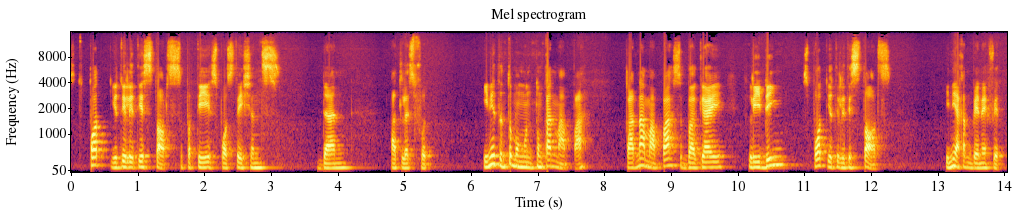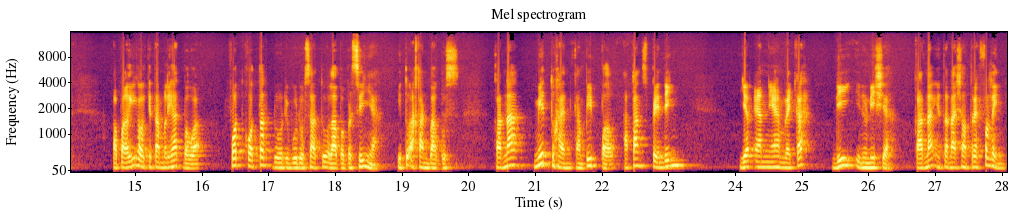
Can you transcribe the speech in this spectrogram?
spot utility stores seperti spot stations dan Atlas Food. Ini tentu menguntungkan MAPA karena MAPA sebagai leading spot utility stores ini akan benefit. Apalagi kalau kita melihat bahwa fourth quarter 2021 laba bersihnya itu akan bagus. Karena mid to high income people akan spending year end-nya mereka di Indonesia. Karena international traveling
